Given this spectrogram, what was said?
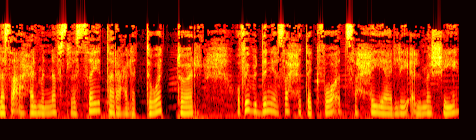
نصائح علم النفس للسيطرة على التوتر وفي بالدنيا صحتك فوائد صحية للمشي.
